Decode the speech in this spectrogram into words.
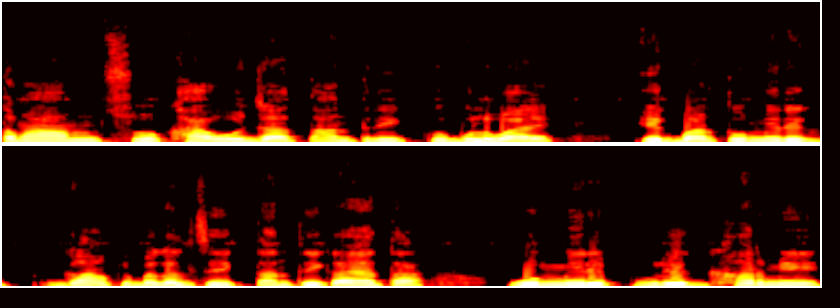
तमाम सोखा, ओझा, तांत्रिक को बुलवाए। एक बार तो मेरे गाँव के बगल से एक तांत्रिक आया था। वो मेरे पूरे घर में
